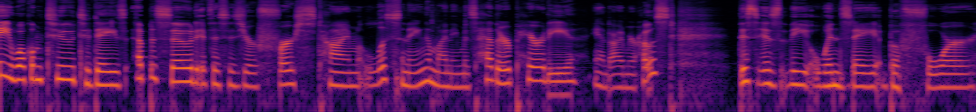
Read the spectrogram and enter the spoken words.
Hey, welcome to today's episode. If this is your first time listening, my name is Heather Parady and I'm your host. This is the Wednesday before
